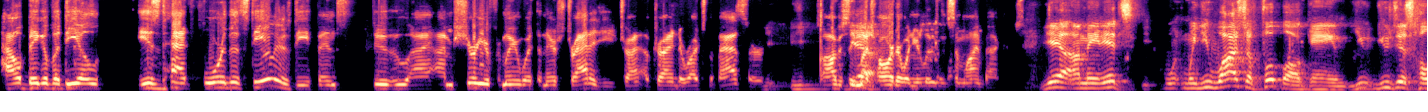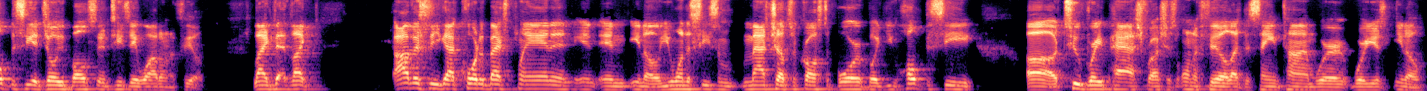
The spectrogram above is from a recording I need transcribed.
How big of a deal is that for the Steelers defense? Who I, am sure you're familiar with in their strategy try, of trying to rush the passer. Obviously, yeah. much harder when you're losing some linebackers. Yeah, I mean, it's when you watch a football game, you you just hope to see a Joey Bosa and T.J. Watt on the field, like that. Like obviously you got quarterbacks playing and, and, and you know you want to see some matchups across the board but you hope to see uh, two great pass rushes on the field at the same time where where you're you know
